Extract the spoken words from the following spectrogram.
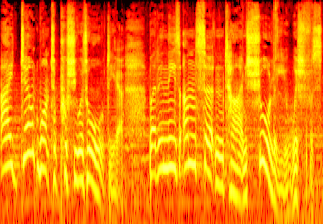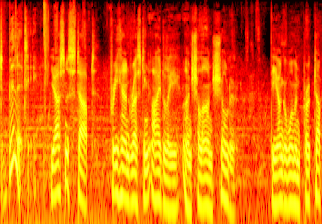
I don't want to push you at all, dear, but in these uncertain times, surely you wish for stability. Jasnah stopped, free hand resting idly on Shallan's shoulder. The younger woman perked up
